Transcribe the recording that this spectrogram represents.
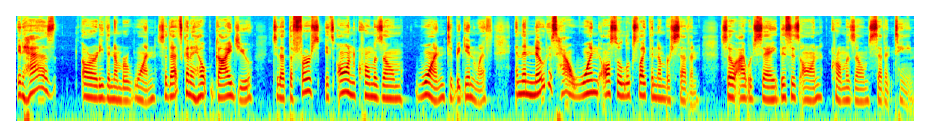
it has already the number 1. So that's going to help guide you to that the first it's on chromosome 1 to begin with. And then notice how 1 also looks like the number 7. So I would say this is on chromosome 17.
